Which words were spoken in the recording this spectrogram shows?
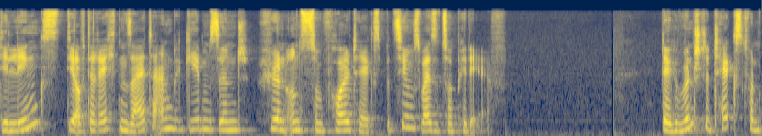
Die Links, die auf der rechten Seite angegeben sind, führen uns zum Volltext bzw. zur PDF. Der gewünschte Text von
